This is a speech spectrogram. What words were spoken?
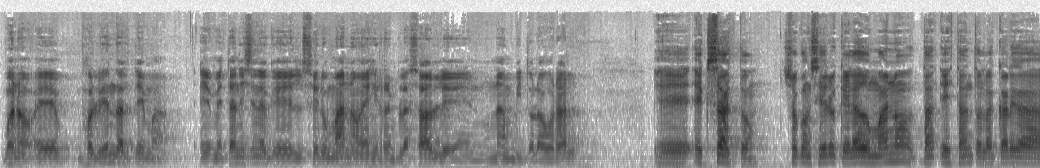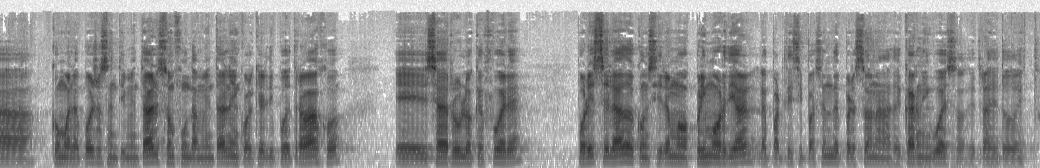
bueno, eh, volviendo al tema, eh, ¿me están diciendo que el ser humano es irreemplazable en un ámbito laboral? Eh, exacto. Yo considero que el lado humano es tanto la carga como el apoyo sentimental, son fundamentales en cualquier tipo de trabajo, sea de rublo que fuere. Por ese lado consideramos primordial la participación de personas de carne y huesos detrás de todo esto.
